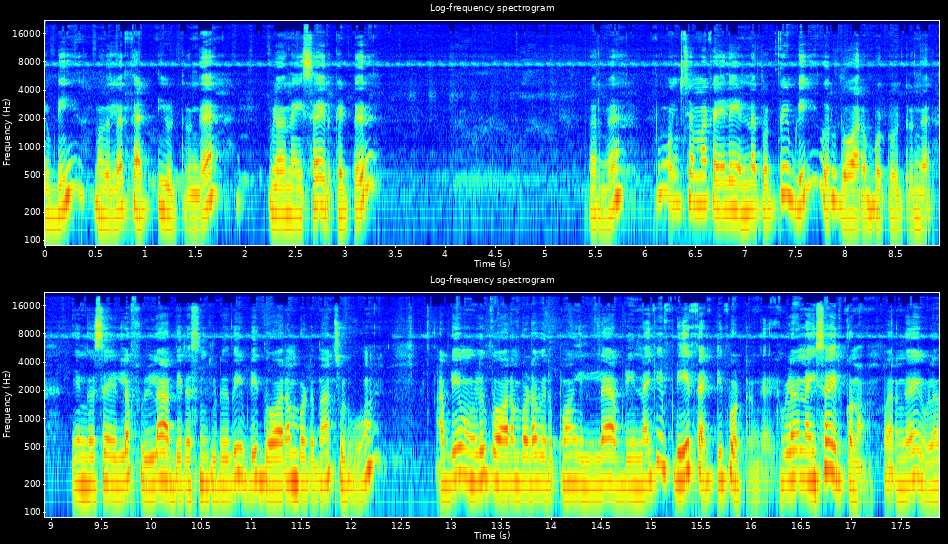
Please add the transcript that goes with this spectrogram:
இப்படி முதல்ல தட்டி விட்டுருங்க. இவ்வளோ நைஸாக இருக்கட்டு. பாருங்கள் கொஞ்சமாக கையில் எண்ணெய் தொட்டு இப்படி ஒரு துவாரம் போட்டு விட்டுருங்க. எங்கள் சைடில் ஃபுல்லாக அதிரசம் சுடுது. இப்படி துவாரம் போட்டு தான் சுடுவோம். அப்படியே உங்களுக்கு துவாரம் போட விருப்பம் இல்லை அப்படின்னாக்கி இப்படியே தட்டி போட்டுருங்க. இவ்வளோ நைஸாக இருக்கணும். பாருங்கள் இவ்வளோ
